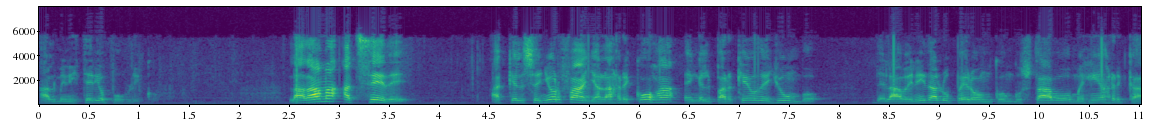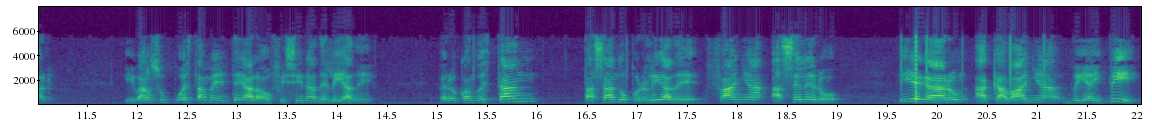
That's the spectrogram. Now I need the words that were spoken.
al Ministerio Público. La dama accede a que el señor Faña la recoja en el parqueo de Jumbo de la avenida Luperón con Gustavo Mejía Ricard y van supuestamente a la oficina del IAD. Pero cuando están pasando por el IAD, Faña aceleró y llegaron a Cabaña VIP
